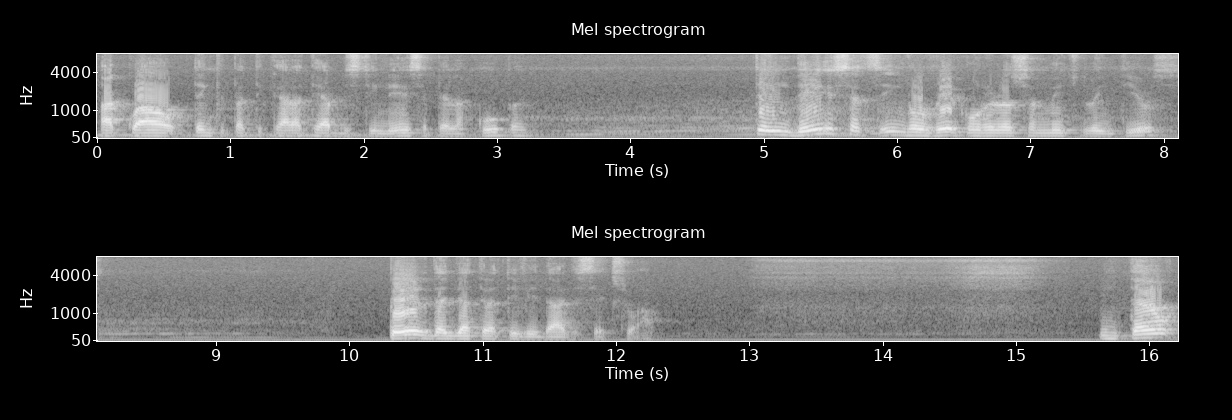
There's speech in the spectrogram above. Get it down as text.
a qual tem que praticar até abstinência pela culpa. Tendência a se envolver com relacionamentos doentios. Perda de atratividade sexual. Então,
